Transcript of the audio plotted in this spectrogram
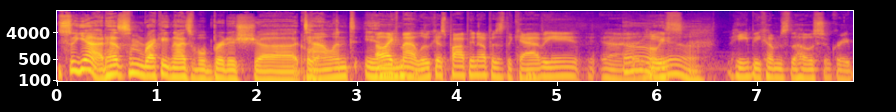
so yeah, it has some recognizable British uh, talent. In, I like Matt Lucas popping up as the cabbie. Uh, Oh, he's, yeah. He becomes the host of Great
